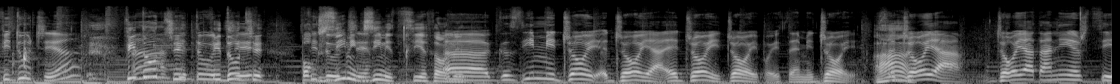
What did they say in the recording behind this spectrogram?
Fiduci, ë? Fiduci, ah, Fiduci. Po gëzimi, gëzimi si e thoni? Ë, gëzimi Gioi, Gioia, e Gioi, Gioi po i themi Gioi. Ah. Gioia. Gioia tani është si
